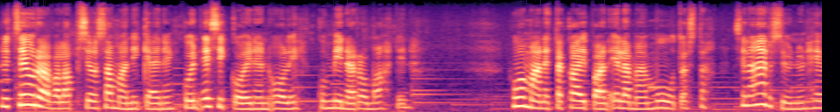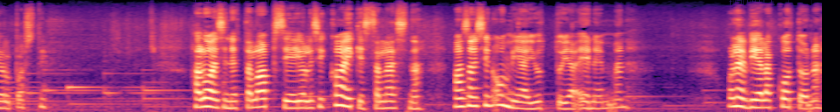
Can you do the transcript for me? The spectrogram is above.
Nyt seuraava lapsi on samanikäinen kuin esikoinen oli, kun minä romahdin. Huomaan, että kaipaan elämään muutosta, sillä ärsynnyn helposti. Haluaisin, että lapsi ei olisi kaikessa läsnä, vaan saisin omia juttuja enemmän. Olen vielä kotona,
